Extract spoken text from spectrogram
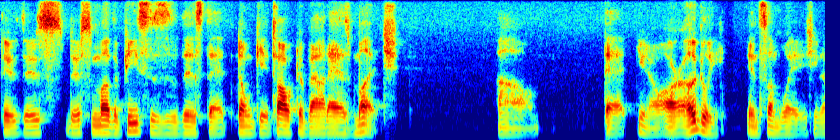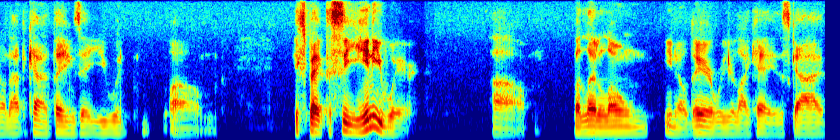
there's there's there's some other pieces of this that don't get talked about as much um, that you know are ugly in some ways. You know, not the kind of things that you would um, expect to see anywhere. Um, but let alone you know there where you're like, hey, this guy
